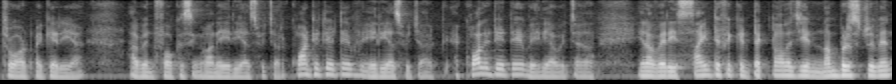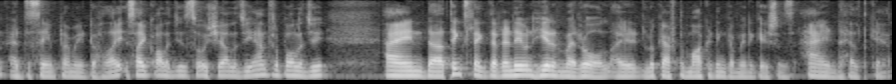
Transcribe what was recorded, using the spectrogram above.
throughout my career, I've been focusing on areas which are quantitative, areas which are qualitative, area which are you know very scientific and technology and numbers driven. At the same time, into psychology, sociology, anthropology and uh, things like that. And even here in my role, I look after marketing communications and healthcare.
